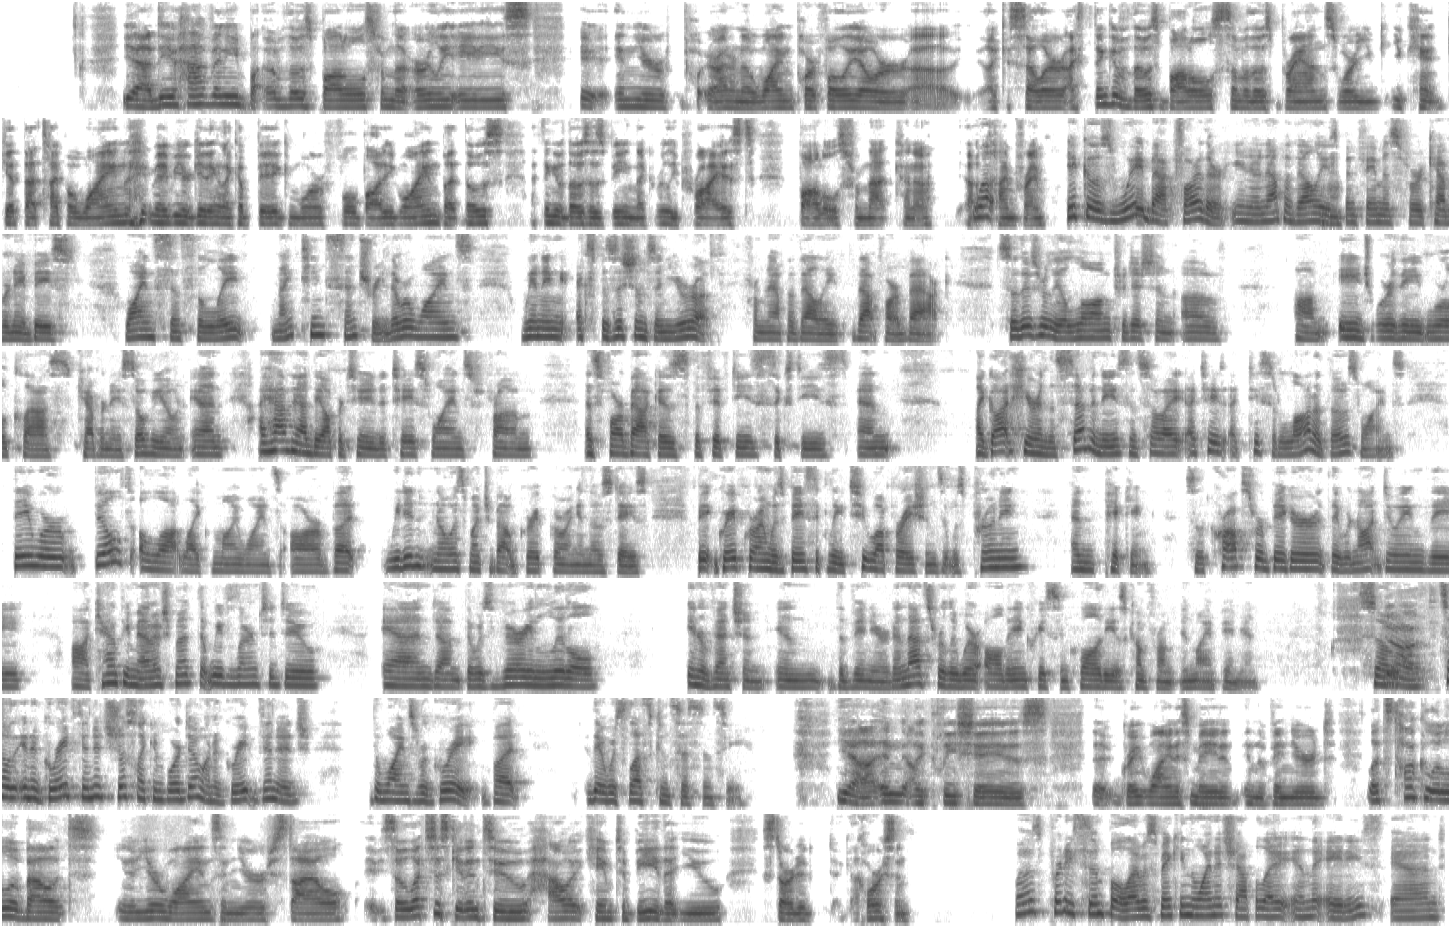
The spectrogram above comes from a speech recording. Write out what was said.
Yeah. Do you have any of those bottles from the early 80s in your, I don't know, wine portfolio or uh, like a cellar? I think of those bottles, some of those brands where you, you can't get that type of wine. Maybe you're getting like a big, more full bodied wine, but those, I think of those as being like really prized bottles from that kind of uh, well, time frame. It goes way back farther. You know, Napa Valley mm-hmm. has been famous for Cabernet based wines since the late 19th century. There were wines winning expositions in Europe from Napa Valley that far back. So there's really a long tradition of um, age worthy, world class Cabernet Sauvignon. And I have had the opportunity to taste wines from as far back as the 50s, 60s, and I got here in the 70s, and so I, I, taste, I tasted a lot of those wines. They were built a lot like my wines are, but we didn't know as much about grape growing in those days. Ba- grape growing was basically two operations. It was pruning and picking. So the crops were bigger. They were not doing the uh, canopy management that we've learned to do. And um, there was very little intervention in the vineyard. And that's really where all the increase in quality has come from, in my opinion. So, yeah. so in a great vintage, just like in Bordeaux, in a great vintage, the wines were great, but there was less consistency. Yeah, and the cliche is that great wine is made in, in the vineyard. Let's talk a little about you know your wines and your style. So let's just get into how it came to be that you started Corison. Well, it's pretty simple. I was making the wine at Chappellet in the 80s and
